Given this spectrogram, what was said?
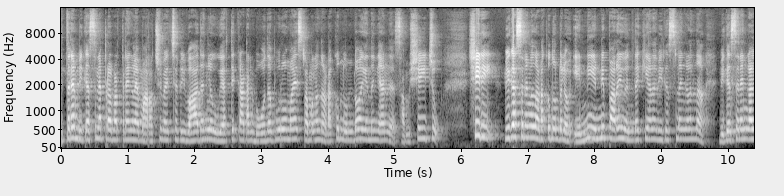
ഇത്തരം വികസന പ്രവർത്തനങ്ങളെ മറച്ചുവെച്ച വിവാദങ്ങളെ ഉയർത്തിക്കാട്ടാൻ ബോധപൂർവമായ ശ്രമങ്ങൾ നടക്കുന്നുണ്ടോ എന്ന് ഞാൻ സംശയിച്ചു. ശരി വികസനങ്ങൾ നടക്കുന്നുണ്ടല്ലോ. എണ്ണി എണ്ണി പറയൂ എന്തൊക്കെയാണ് വികസനങ്ങളെന്ന്? വികസനങ്ങൾ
